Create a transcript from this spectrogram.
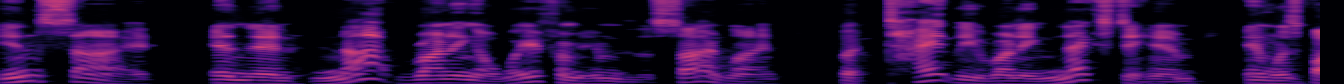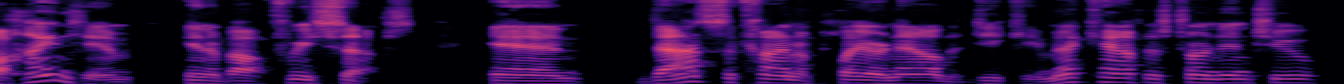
inside and then not running away from him to the sideline, but tightly running next to him and was behind him in about three steps. And that's the kind of player now that DK Metcalf has turned into.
